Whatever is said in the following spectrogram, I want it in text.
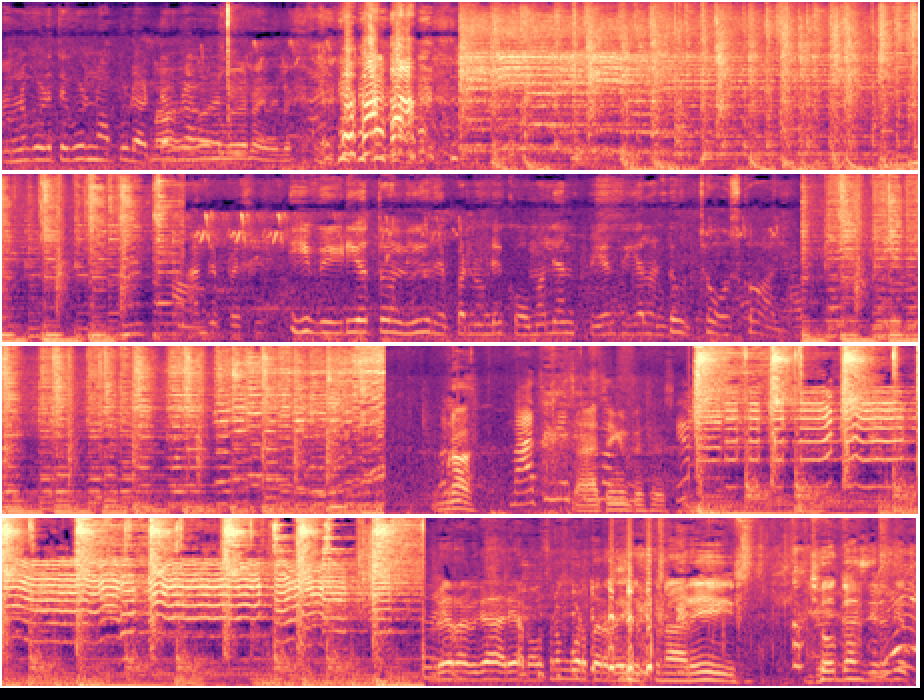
నన్ను కొడితే కూడా నా అప్పుడు అడ్డం రావాలి. అని చెప్పేసి ఈ వీడియోతో రేపటి నుండి కోమలి అని పేరు తీయాలంటే ఉచ్చ పోసుకోవాలి రా మ్యాచింగ్ మ్యాచింగ్ డ్రెస్సెస్ రే రవి గారి అనవసరం కొడతారు రే చెప్తున్నా రే. జోక్గా serious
